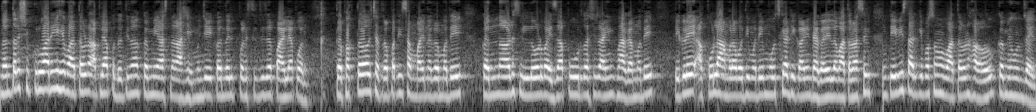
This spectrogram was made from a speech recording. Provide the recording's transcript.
नंतर शुक्रवारी हे वातावरण आपल्या पद्धतीनं कमी असणार आहे. म्हणजे एकंदरीत परिस्थिती जर पाहिल्या पण तर फक्त छत्रपती संभाजीनगरमध्ये कन्नड सिल्लोड वैजापूर तसेच अनेक भागांमध्ये इकडे अकोला अमरावतीमध्ये मोजक्या ठिकाणी ढगाळलेलं वातावरण असेल. तेवीस तारखेपासून वातावरण हळूहळू कमी होऊन जाईल.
